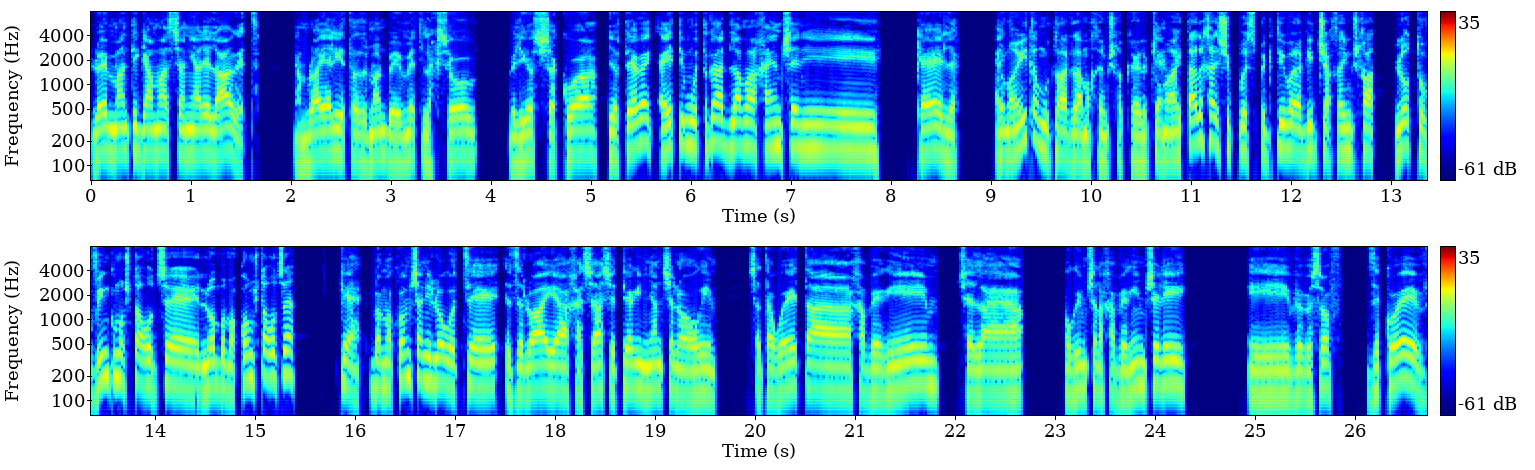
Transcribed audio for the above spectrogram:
לא האמנתי גם אז שאני אעלה לארץ גם לא היה לי את הזמן באמת לחשוב ולהיות שקוע יותר הייתי מוטרד למה החיים שלי כאלה. כלומר היית מוטרד למה החיים שלך כאלה, כן. כלומר הייתה לך איזושהי פרספקטיבה להגיד שהחיים שלך לא טובים כמו שאתה רוצה, לא במקום שאתה רוצה? כן במקום שאני לא רוצה זה לא היה חשש יותר עניין של ההורים שאתה רואה את החברים של ההורים של החברים שלי אה, ובסוף זה כואב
